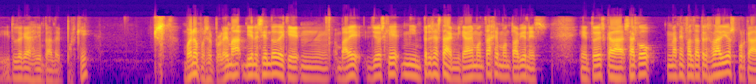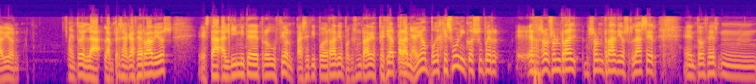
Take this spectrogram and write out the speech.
Y tú te quedas en plan de, ¿por qué? Bueno, pues el problema viene siendo de que, mm, vale, yo es que mi empresa está en mi cadena de montaje, monto aviones. Entonces cada saco me hacen falta tres radios por cada avión. Entonces la, empresa que hace radios está al límite de producción para ese tipo de radio porque es un radio especial para mi avión, porque es que es único, es súper... Son, radios láser. Entonces, mm,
